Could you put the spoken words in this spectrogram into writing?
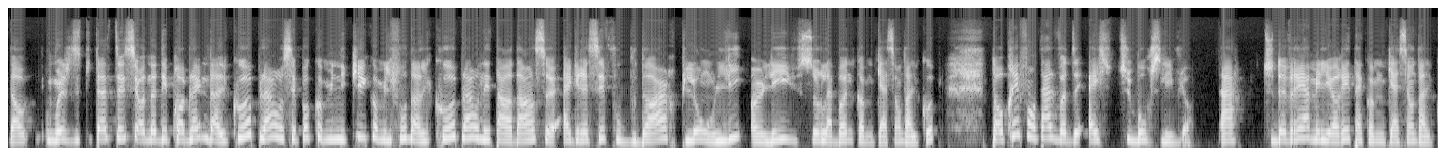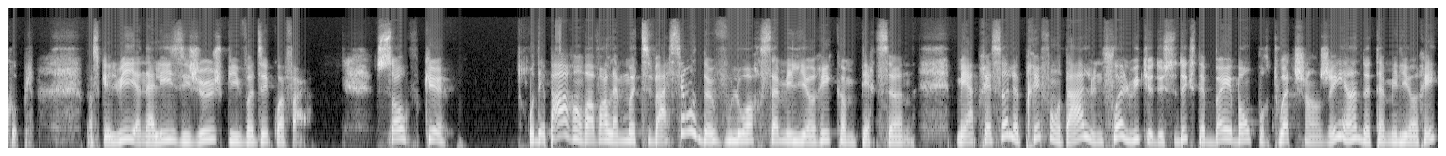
Donc, moi, je dis tout à fait, si on a des problèmes dans le couple, hein, on ne sait pas communiquer comme il faut dans le couple, hein, on est tendance euh, agressif ou boudeur, puis là, on lit un livre sur la bonne communication dans le couple. Ton préfrontal va dire Hey, tu beau ce livre-là? Tu devrais améliorer ta communication dans le couple. Parce que lui, il analyse, il juge, puis il va dire quoi faire. Sauf que au départ, on va avoir la motivation de vouloir s'améliorer comme personne. Mais après ça, le préfrontal, une fois lui qui a décidé que c'était bien bon pour toi de changer, hein, de t'améliorer,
